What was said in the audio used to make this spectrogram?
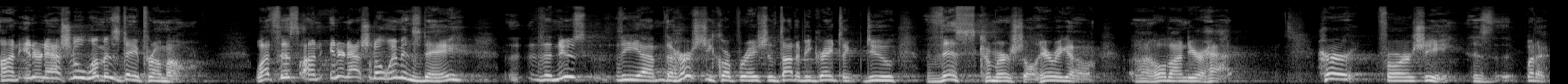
on International Women's Day promo. What's this? On International Women's Day, the news, the, uh, the Hershey Corporation thought it'd be great to do this commercial. Here we go. Uh, hold on to your hat. Her for she is what a,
